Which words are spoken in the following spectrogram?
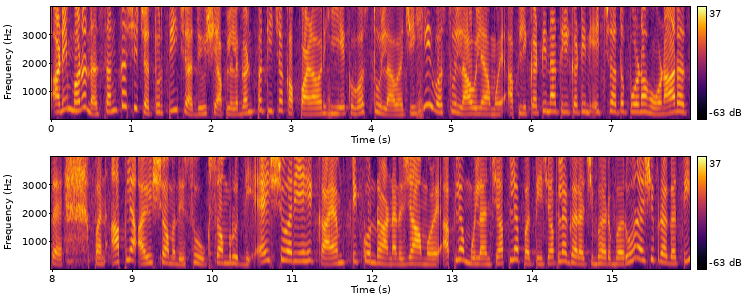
आणि म्हणूनच संकष्टी चतुर्थीच्या दिवशी आपल्याला गणपतीच्या कपाळावर ही एक वस्तू लावायची. ही वस्तू लावल्यामुळे आपली कठीणातील कठीण इच्छा तर पूर्ण होणारच आहे. पण आपल्या आयुष्यामध्ये सुख समृद्धी ऐश्वर हे कायम टिकून राहणार ज्यामुळे आपल्या मुलांची आपल्या पतीची आपल्या घराची भरभरून अशी प्रगती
